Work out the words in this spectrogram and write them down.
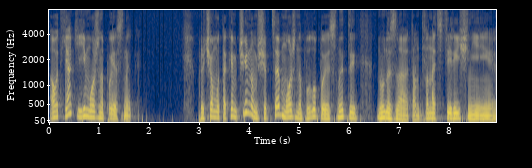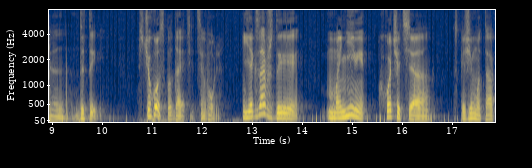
А от як її можна пояснити? Причому таким чином, щоб це можна було пояснити, ну, не знаю, там 12-річній е, дитині. З чого складається ця воля? І як завжди, мені хочеться, скажімо так,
